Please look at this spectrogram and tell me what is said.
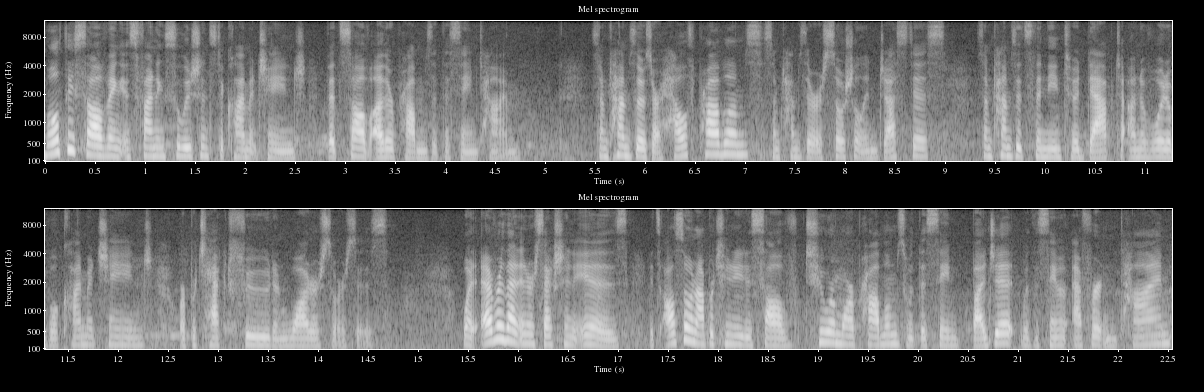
Multi-solving is finding solutions to climate change that solve other problems at the same time. Sometimes those are health problems, sometimes there are social injustice, sometimes it's the need to adapt to unavoidable climate change or protect food and water sources. Whatever that intersection is, it's also an opportunity to solve two or more problems with the same budget, with the same effort and time.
